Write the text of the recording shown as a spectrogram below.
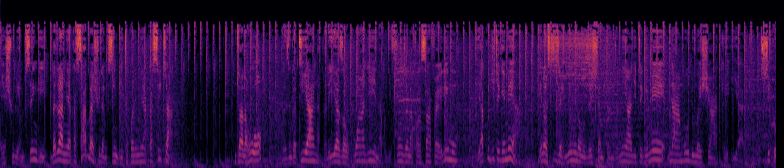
ya shule ya msingi, badala ya miaka saba ya shule ya msingi itakuwa ni miaka sita. Mtaala huo umezingatia nadharia za ukuaji na kujifunza na falsafa ya elimu ya kujitegemea inayositiza elimu inayomwezesha Mtanzania ajitegemee na amudu maisha yake ya kila siku.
